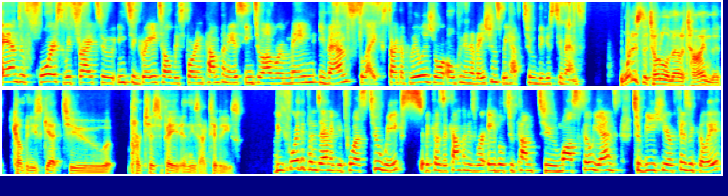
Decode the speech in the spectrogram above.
And of course, we try to integrate all these foreign companies into our main events like Startup Village or Open Innovations. We have two biggest events. What is the total amount of time that companies get to participate in these activities? Before the pandemic, it was two weeks because the companies were able to come to Moscow yeah, and to be here physically.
